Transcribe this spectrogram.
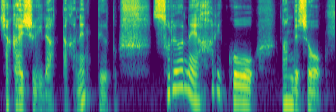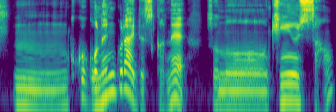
社会主義であったかねっていうと、それはね、やはりこう、なんでしょう、うん、ここ5年ぐらいですかね、その、金融資産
